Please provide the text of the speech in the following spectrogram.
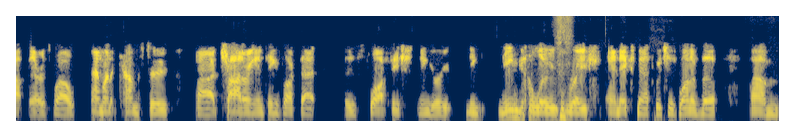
up there as well. And when it comes to uh, chartering and things like that, there's Flyfish, Ningaloo, Ningaloo Reef, and Exmouth, which is one of the um,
